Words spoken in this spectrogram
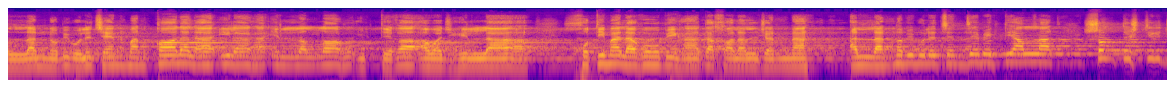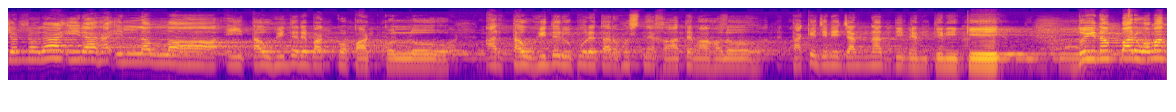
আল্লাহ নবী বলেছেন, মান ক্বালা লা ইলাহা ইল্লাল্লাহ ইবতিগা ওয়াজহিল্লাহ খুতিমা লাহু বিহা দাখালাল জান্নাহ। আল্লাহ নবী বলেছেন, যে ব্যক্তি আল্লাহর সন্তুষ্টির জন্য লা ইলাহা ইল্লাল্লাহ এই তাওহীদের বাক্য পাঠ করল, আর তাওহীদের উপরে তার হোসনে খাতেমা হলো, তাকে যিনি জান্নাত দিবেন তিনি কে? দুই নাম্বার, ওমান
